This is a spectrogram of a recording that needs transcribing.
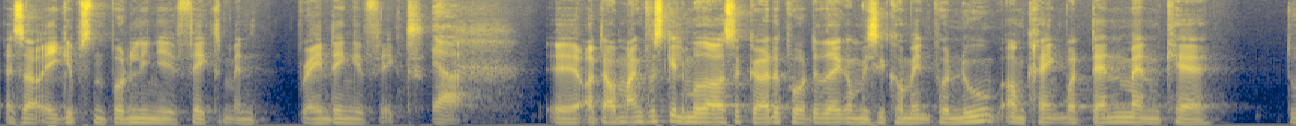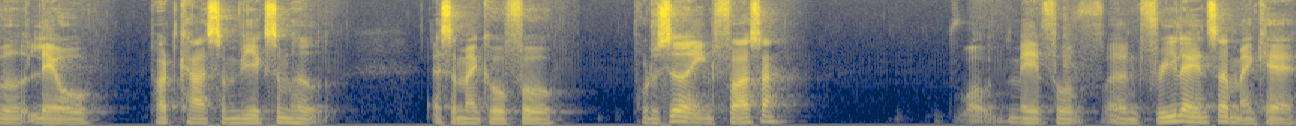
altså ikke sådan bundlinjeeffekt, men branding-effekt. Ja. Øh, og der er mange forskellige måder også at gøre det på. Det ved jeg ikke, om vi skal komme ind på nu, omkring hvordan man kan du ved, lave podcast som virksomhed. Altså man kan jo få produceret en for sig, med for en freelancer, man kan,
